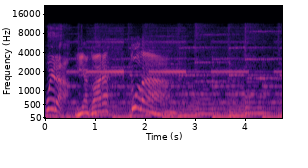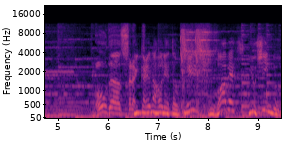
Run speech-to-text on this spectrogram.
Winner! E agora, Kula! E caiu na roleta o Chris, o Robert e o Shingo.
